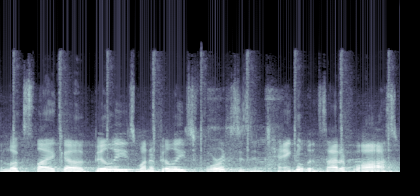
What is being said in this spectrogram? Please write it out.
It looks like uh, Billy's one of Billy's forks is entangled inside of Wasp.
